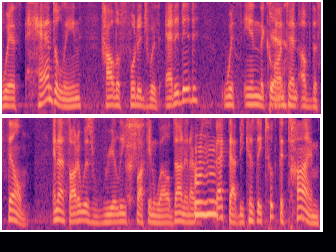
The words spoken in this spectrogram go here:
with handling how the footage was edited within the Yeah. content of the film. And I thought it was really fucking well done, and I Mm-hmm. respect that because they took the time,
